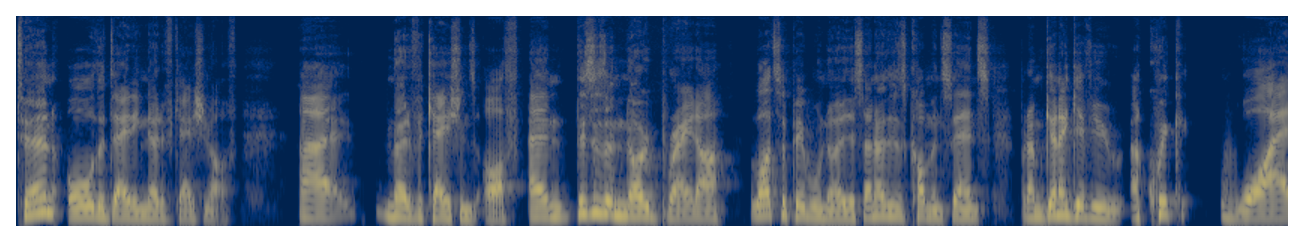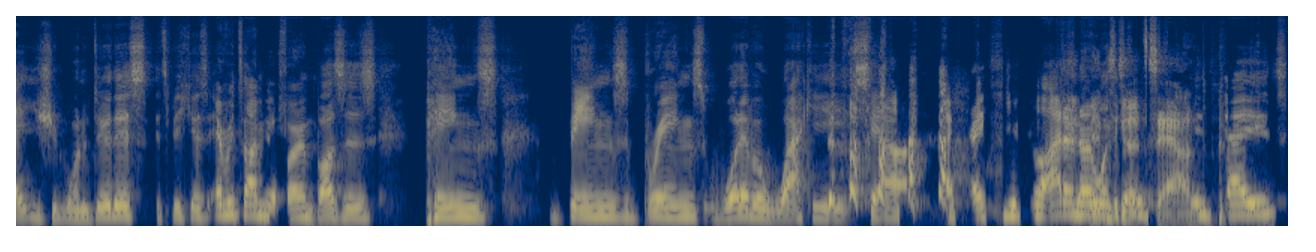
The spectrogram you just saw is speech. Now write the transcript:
Turn all the dating notification off. Uh, notifications off. And this is a no brainer. Lots of people know this. I know this is common sense, but I'm going to give you a quick why you should want to do this. It's because every time your phone buzzes, pings, bings, brings, whatever wacky sound. I don't know what the kids sound these days.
